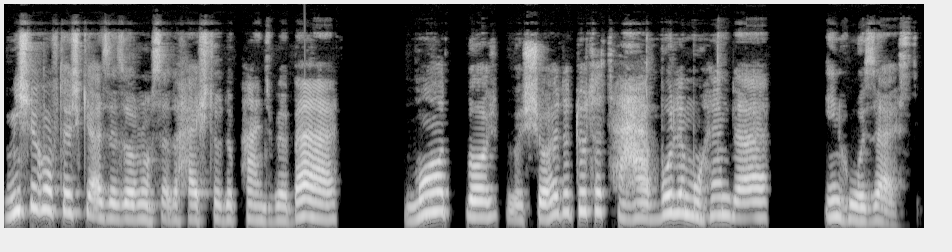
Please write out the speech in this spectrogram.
میشه گفتش که از 1985 به بعد ما با شاهد دو تا تحول مهم در این حوزه هستیم.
